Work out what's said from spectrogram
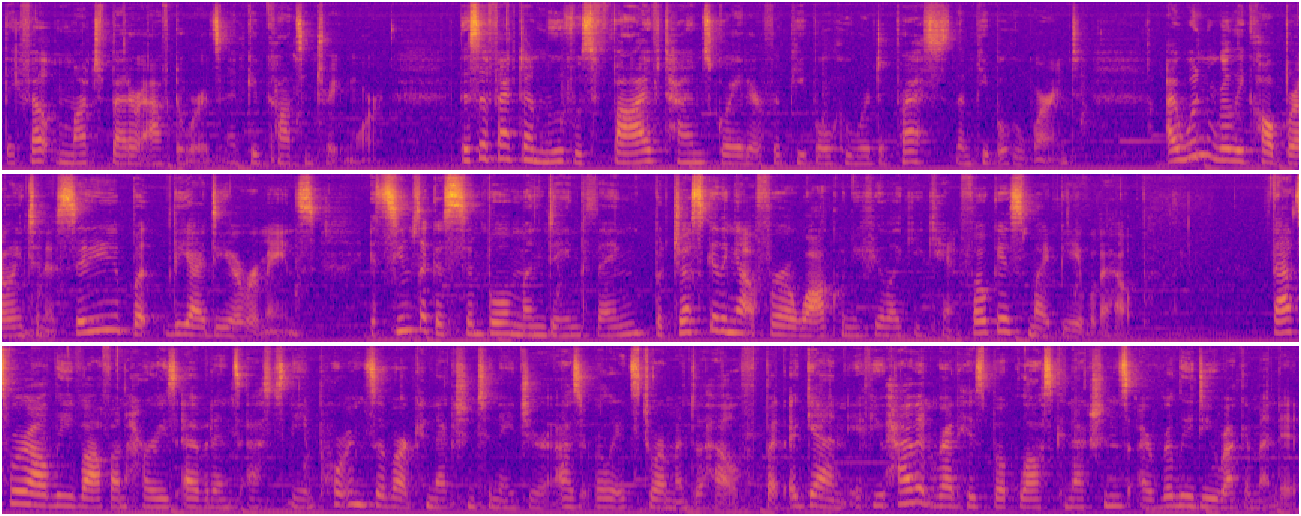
they felt much better afterwards and could concentrate more. This effect on mood was five times greater for people who were depressed than people who weren't. I wouldn't really call Burlington a city, but the idea remains. It seems like a simple, mundane thing, but just getting out for a walk when you feel like you can't focus might be able to help. That's where I'll leave off on Hari's evidence as to the importance of our connection to nature as it relates to our mental health. But again, if you haven't read his book Lost Connections, I really do recommend it.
